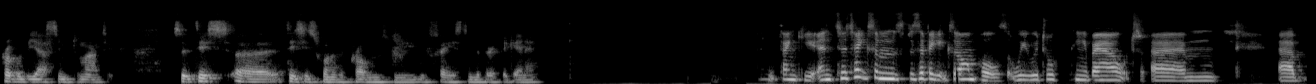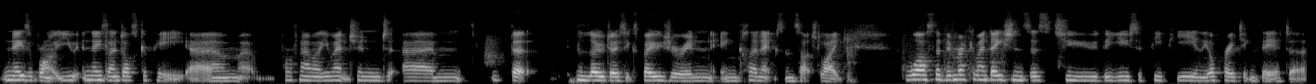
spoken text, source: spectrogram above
probably asymptomatic. So this, uh, this is one of the problems we, we faced in the very beginning. Thank you. And to take some specific examples, we were talking about um, uh, nasal, bron- nasal endoscopy. Um, Prof. Nirmal, you mentioned um, that low dose exposure in, in clinics and such like whilst there have been recommendations as to the use of PPE in the operating theatre,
